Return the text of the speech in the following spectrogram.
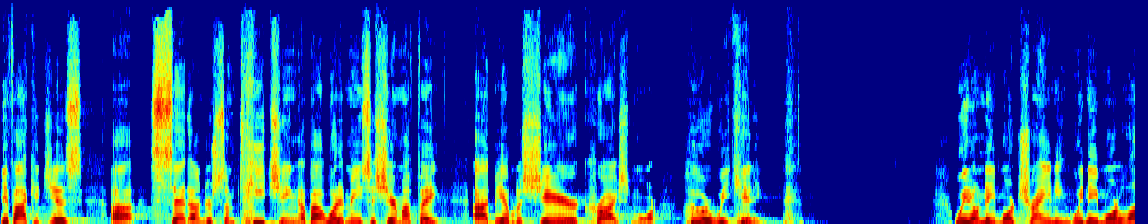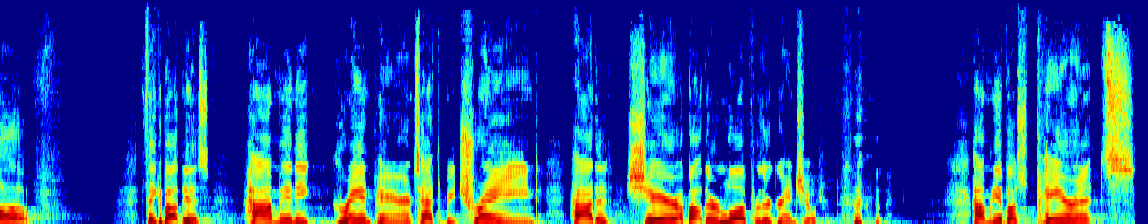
If I could just uh, set under some teaching about what it means to share my faith, I'd be able to share Christ more. Who are we kidding? we don't need more training, we need more love. Think about this. How many grandparents have to be trained how to share about their love for their grandchildren? how many of us parents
